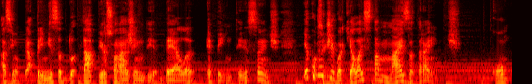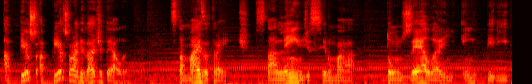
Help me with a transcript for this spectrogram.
Assim, a premissa do- da personagem de- dela é bem interessante. E é como eu Sim. digo, aqui ela está mais atraente. Com a, perso- a personalidade dela está mais atraente. Está além de ser uma donzela em, em perigo.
